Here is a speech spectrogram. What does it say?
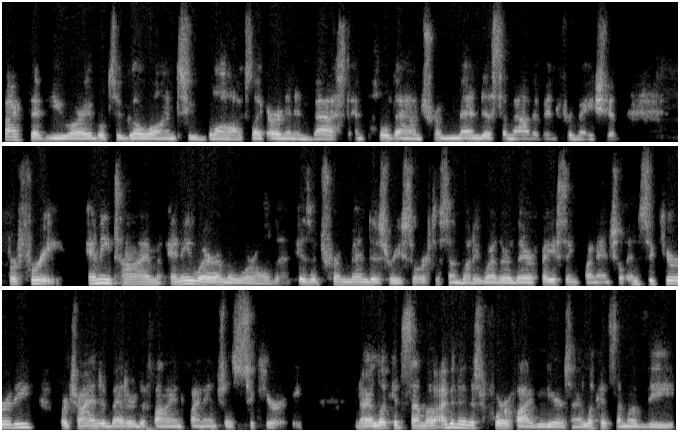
fact that you are able to go on to blogs like earn and invest and pull down tremendous amount of information for free anytime, anywhere in the world is a tremendous resource to somebody, whether they're facing financial insecurity or trying to better define financial security. Know, I look at some of, I've been doing this for four or five years, and I look at some of the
